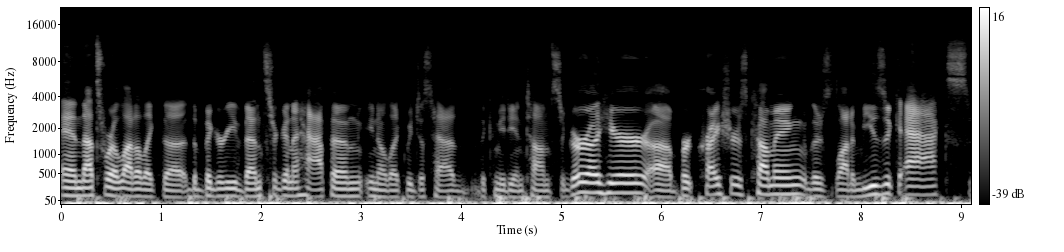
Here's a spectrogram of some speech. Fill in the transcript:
and that's where a lot of like the the bigger events are going to happen. You know like we just had the comedian tom segura here uh, bert kreischer's coming. There's a lot of music acts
